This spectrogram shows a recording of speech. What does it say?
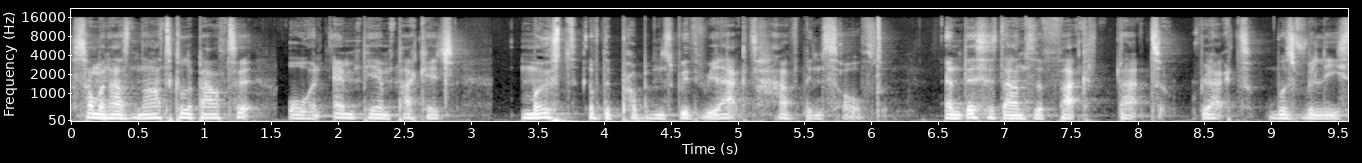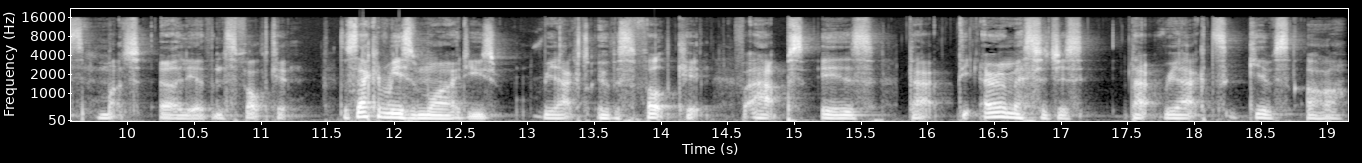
someone has an article about it or an npm package. Most of the problems with React have been solved. And this is down to the fact that React was released much earlier than SvelteKit. The second reason why I'd use React over SvelteKit for apps is that the error messages that React gives are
